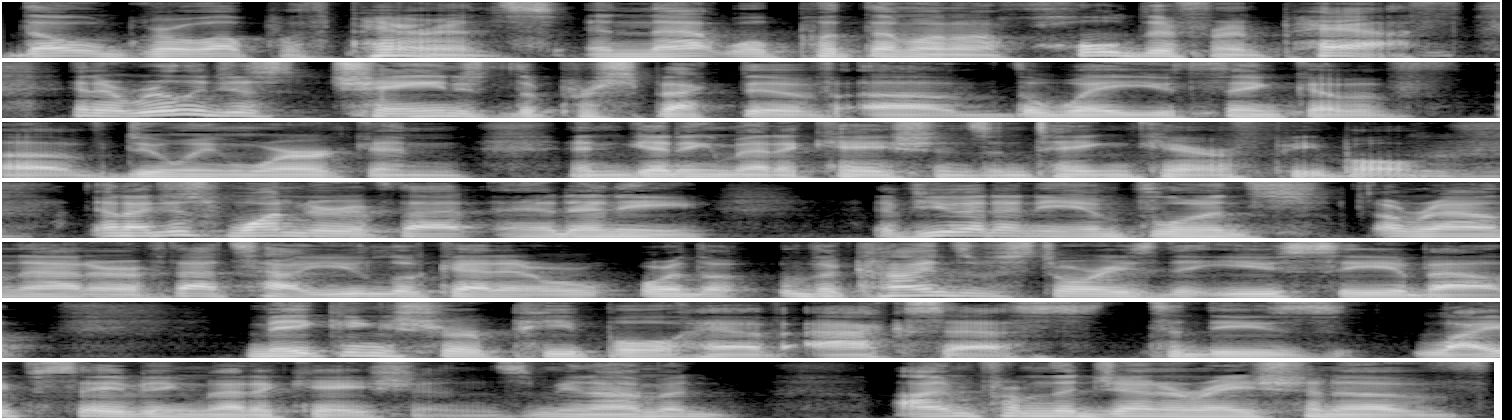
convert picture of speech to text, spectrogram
they'll grow up with parents and that will put them on a whole different path. And it really just changed the perspective of the way you think of, of doing work and, and getting medications and taking care of people. Mm-hmm. And I just wonder if that had any, if you had any influence around that or if that's how you look at it or, or the, the kinds of stories that you see about making sure people have access to these life-saving medications. I mean, I'm a, I'm from the generation of,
